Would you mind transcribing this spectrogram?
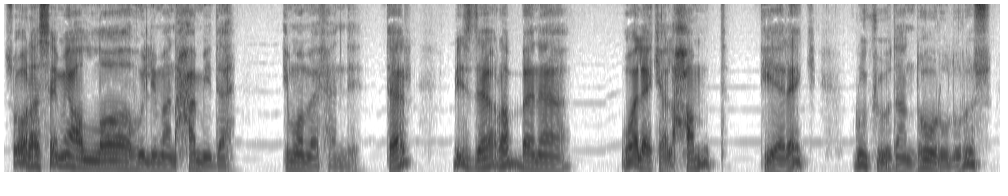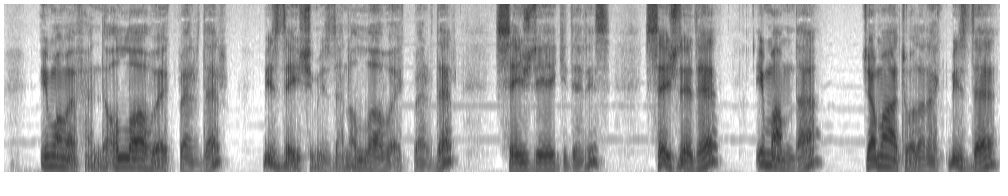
Sonra Semiallahu limen hamide İmam Efendi der. Biz de Rabbena ve lekel hamd diyerek rükudan doğruluruz. İmam Efendi Allahu Ekber der. Biz de içimizden Allahu Ekber der. Secdeye gideriz. Secdede imam da cemaat olarak biz de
